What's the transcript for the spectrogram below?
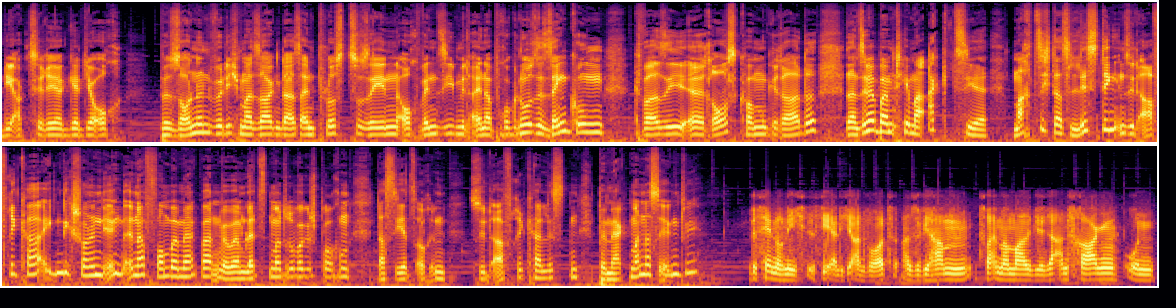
Die Aktie reagiert ja auch besonnen, würde ich mal sagen. Da ist ein Plus zu sehen, auch wenn sie mit einer Prognosesenkung quasi äh, rauskommen gerade. Dann sind wir beim Thema Aktie. Macht sich das Listing in Südafrika eigentlich schon in irgendeiner Form bemerkbar? Hatten wir beim letzten Mal drüber gesprochen, dass sie jetzt auch in Südafrika listen. Bemerkt man das irgendwie? Bisher noch nicht, ist die ehrliche Antwort. Also wir haben zwar immer mal wieder Anfragen und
